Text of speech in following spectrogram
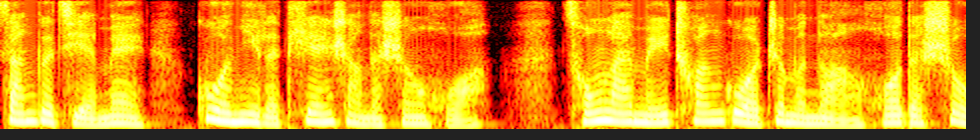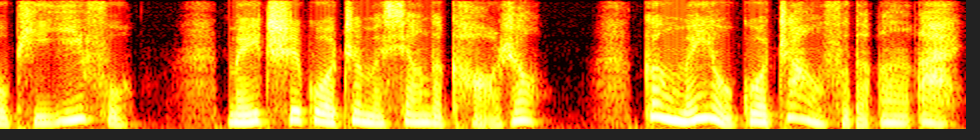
三个姐妹过腻了天上的生活，从来没穿过这么暖和的兽皮衣服，没吃过这么香的烤肉，更没有过丈夫的恩爱。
